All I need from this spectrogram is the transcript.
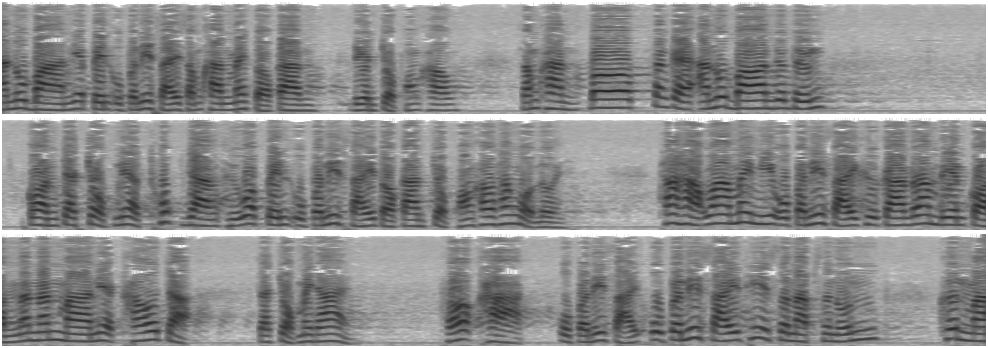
อนุบาลเนี่ยเป็นอุปนิสัยสำคัญไหมต่อการเรียนจบของเขาสำคัญตอตั้งแต่อนุบาลจนถึงก่อนจะจบเนี่ยทุกอย่างถือว่าเป็นอุปนิสัยต่อการจบของเขาทั้งหมดเลย ถ้าหากว่าไม่มีอุปนิสัยคือการร่ำเรียนก่อนนั้น ๆ มาเนี่ยเขาจะจะจบไม่ได้ เพราะขาด อุปนิสัย อุปนิสัยที่สนับสนุนขึ้นมา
